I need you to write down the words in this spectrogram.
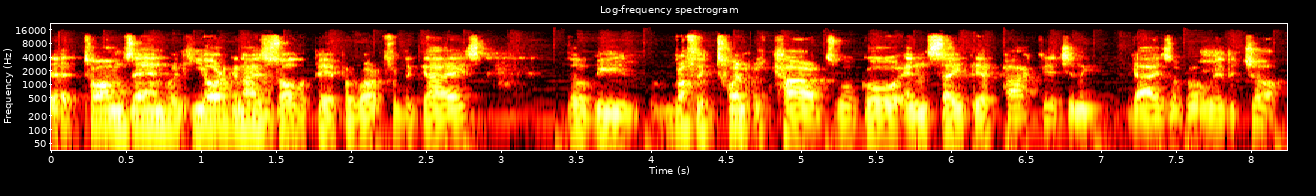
at Tom's End when he organises all the paperwork for the guys. There'll be roughly 20 cards will go inside their package, and the guys will go away the job.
